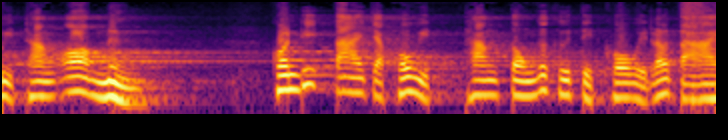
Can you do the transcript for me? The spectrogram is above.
วิดทางอ้อมหนึ่ง คนที่ตายจากโควิดทางตรงก็คือติดโควิดแล้วตาย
